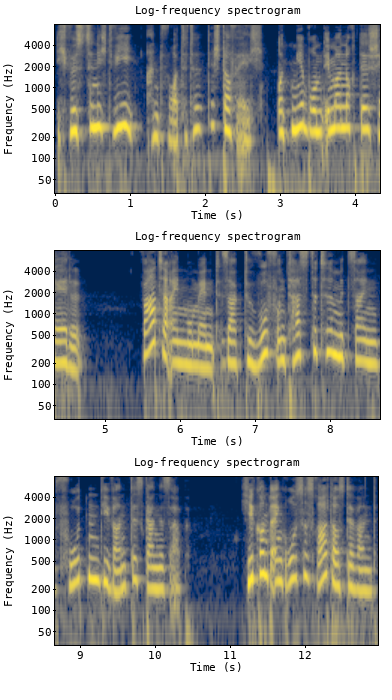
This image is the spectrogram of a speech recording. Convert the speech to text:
Ich wüsste nicht wie, antwortete der Stoffelch. Und mir brummt immer noch der Schädel. Warte einen Moment, sagte Wuff und tastete mit seinen Pfoten die Wand des Ganges ab. Hier kommt ein großes Rad aus der Wand.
